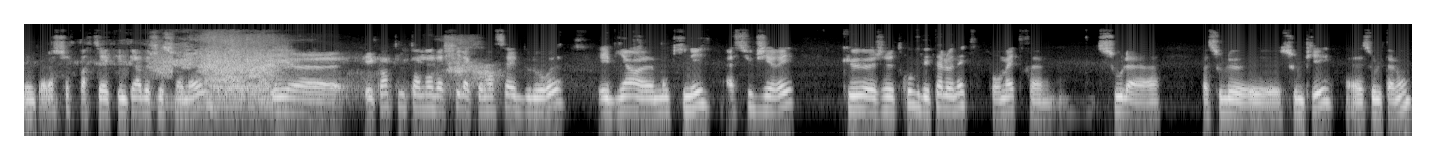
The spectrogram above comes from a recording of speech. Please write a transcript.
Donc voilà, je suis reparti avec une paire de chaussures neuves. Et, euh, et quand le tendon d'Achille a commencé à être douloureux, eh bien, mon kiné a suggéré que je trouve des talonnettes pour mettre sous la, sous le sous le pied, sous le talon,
